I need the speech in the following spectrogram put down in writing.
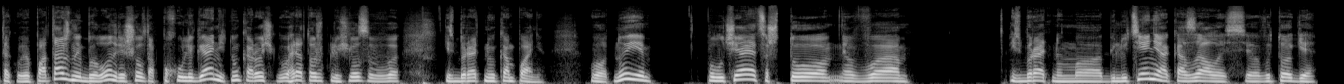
такой эпатажный был. Он решил так похулиганить, ну, короче говоря, тоже включился в избирательную кампанию. Вот. Ну и получается, что в избирательном э, бюллетене оказалось э, в итоге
